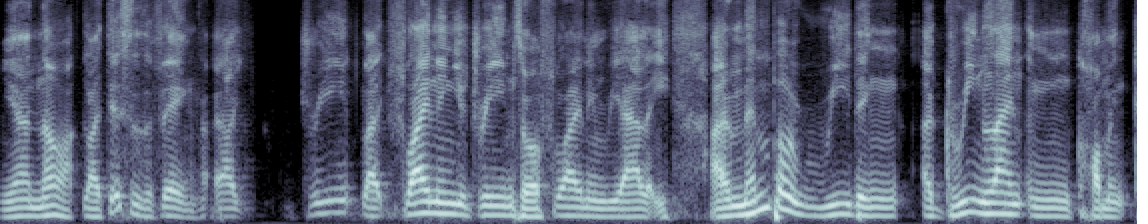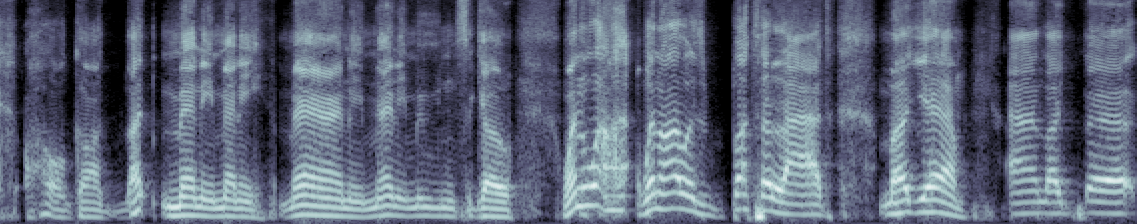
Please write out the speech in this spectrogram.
yeah no like this is the thing like dream like flying in your dreams or flying in reality. I remember reading a green lantern comic oh god like many many many many moons ago. When when i was but a lad but yeah and like the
